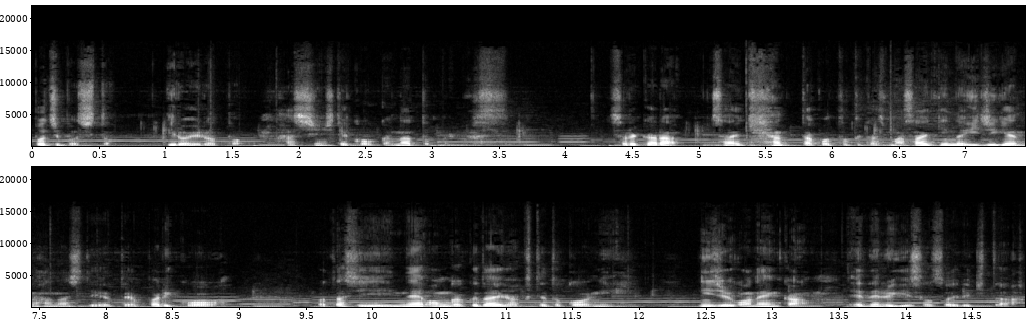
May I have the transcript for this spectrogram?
ぼちぼちといろいろと発信していこうかなと思います。それから最近あったこととか、まあ、最近の異次元の話で言うとやっぱりこう私ね音楽大学ってところに25年間エネルギー注いできた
